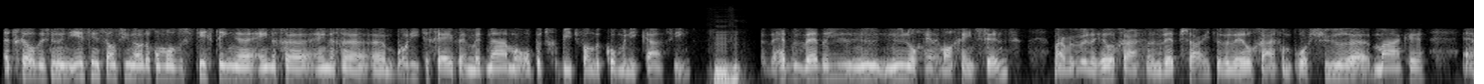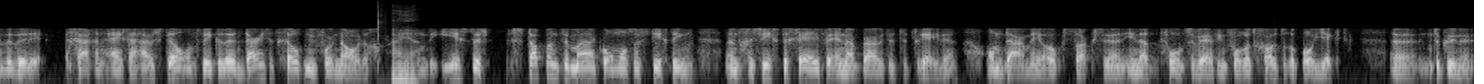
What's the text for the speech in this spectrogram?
Het geld is nu in eerste instantie nodig om onze stichting eh, enige, enige eh, body te geven. En met name op het gebied van de communicatie. Mhm. We hebben, we hebben nu, nu nog helemaal geen cent. Maar we willen heel graag een website. We willen heel graag een brochure maken. En we willen graag een eigen huisstijl ontwikkelen. Daar is het geld nu voor nodig. Ah ja. Om de eerste stappen te maken om onze stichting een gezicht te geven en naar buiten te treden. Om daarmee ook straks uh, inderdaad fondsenwerving voor het grotere project te kunnen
